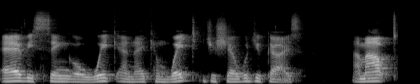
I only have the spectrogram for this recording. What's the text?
every single week and I can wait to share with you guys. I'm out.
